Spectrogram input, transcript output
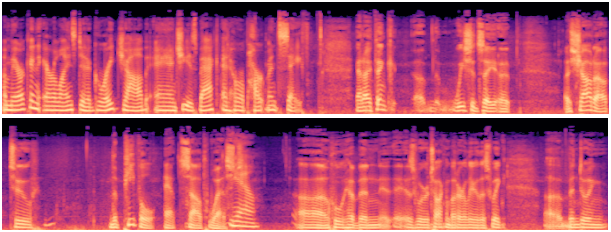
American Airlines did a great job and she is back at her apartment safe. And I think uh, we should say a, a shout out to the people at Southwest. Yeah. Uh, who have been, as we were talking about earlier this week, uh, been doing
